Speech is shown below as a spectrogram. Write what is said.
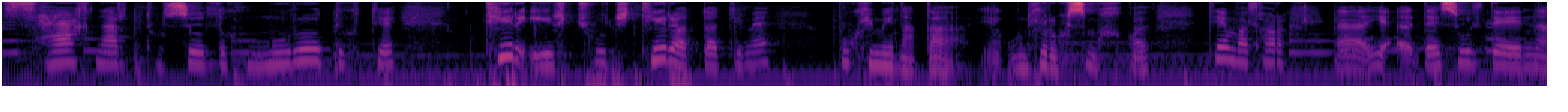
сайхнаар төсөөлөх мөрөөдөх те тэр ирч хүч тэр одоо тийм ээ бүх юмыг надаа яг үнэхээр өгсөн байхгүй. Тийм болохоор э, сүүлдээ энэ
